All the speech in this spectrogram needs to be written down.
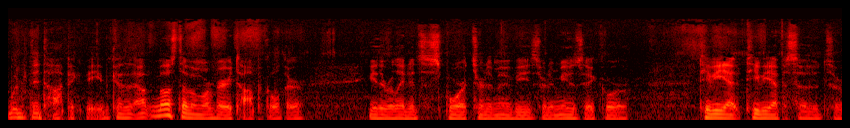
would the topic be because uh, most of them are very topical. They're either related to sports or to movies or to music or TV TV episodes or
